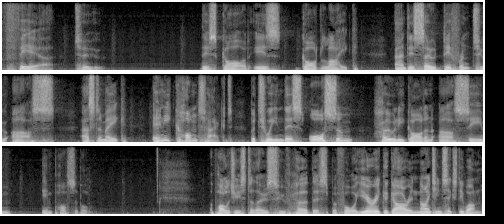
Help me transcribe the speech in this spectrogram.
fear too. This God is God-like and is so different to us as to make any contact between this awesome, holy God and us seem impossible. Apologies to those who've heard this before. Yuri Gagarin, 1961,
